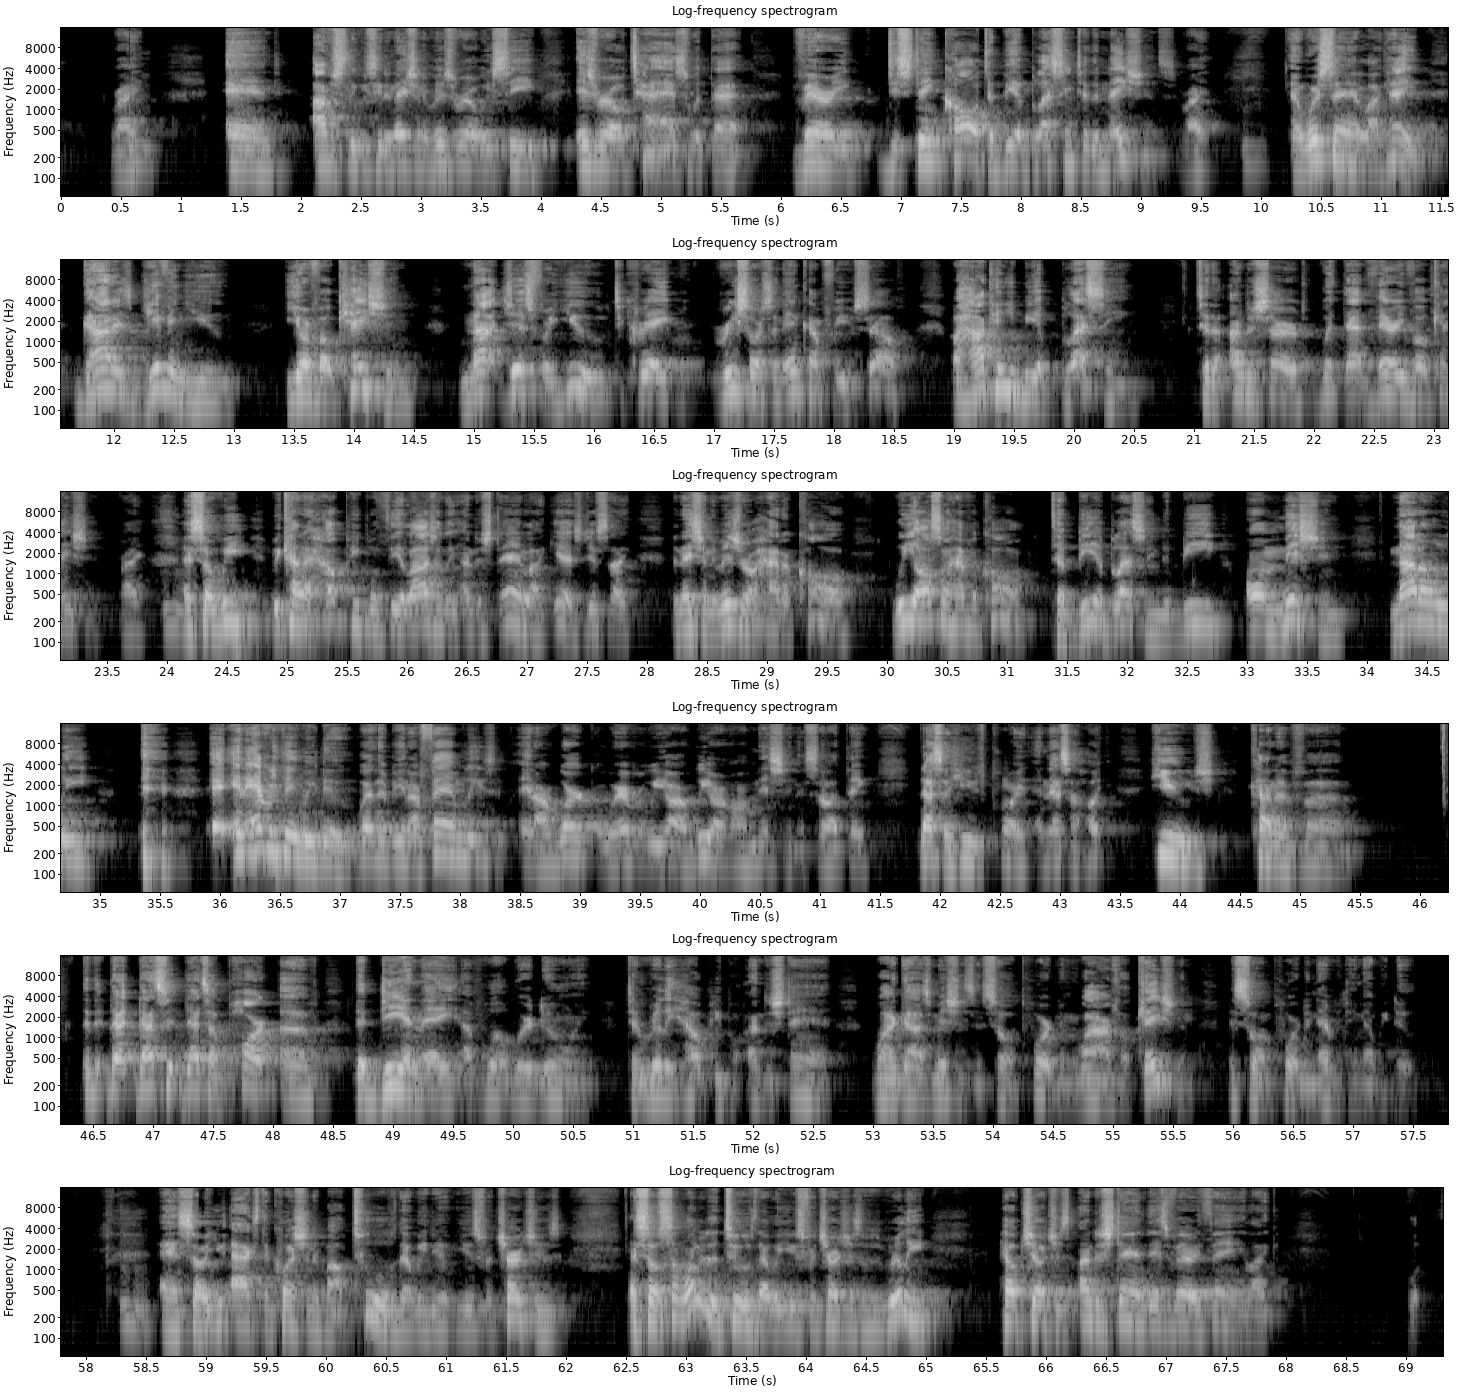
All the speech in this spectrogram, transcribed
right? Mm-hmm. And obviously, we see the nation of Israel, we see Israel tasked with that very distinct call to be a blessing to the nations, right? Mm-hmm. And we're saying, like, hey, God has given you your vocation, not just for you to create resource and income for yourself, but how can you be a blessing to the underserved with that very vocation, right? Mm-hmm. And so we we kind of help people theologically understand, like, yes, just like the nation of Israel had a call, we also have a call to be a blessing, to be on mission, not only in everything we do, whether it be in our families, in our work, or wherever we are, we are on mission. And so I think that's a huge point, and that's a huge kind of uh, that that's that's a part of the DNA of what we're doing to really help people understand why God's missions is so important and why our vocation is so important in everything that we do. Mm-hmm. And so you asked the question about tools that we do, use for churches. And so, so one of the tools that we use for churches was really help churches understand this very thing. Like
